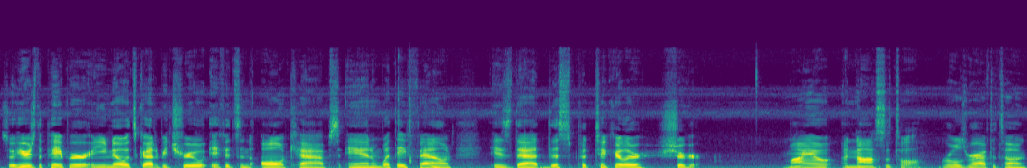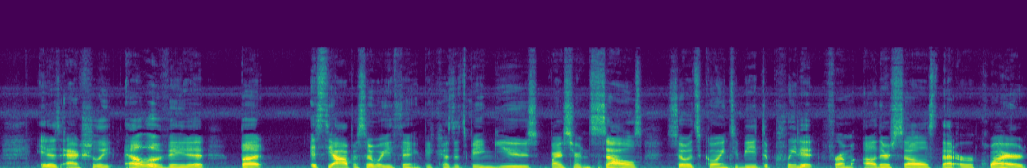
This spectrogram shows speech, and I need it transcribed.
So here's the paper, and you know it's got to be true if it's in all caps. And what they found is that this particular sugar, myo-inositol, rolls right off the tongue, it is actually elevated, but it's the opposite of what you think because it's being used by certain cells, so it's going to be depleted from other cells that are required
